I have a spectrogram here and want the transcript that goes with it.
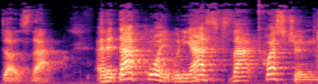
does that? And at that point, when he asks that question,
